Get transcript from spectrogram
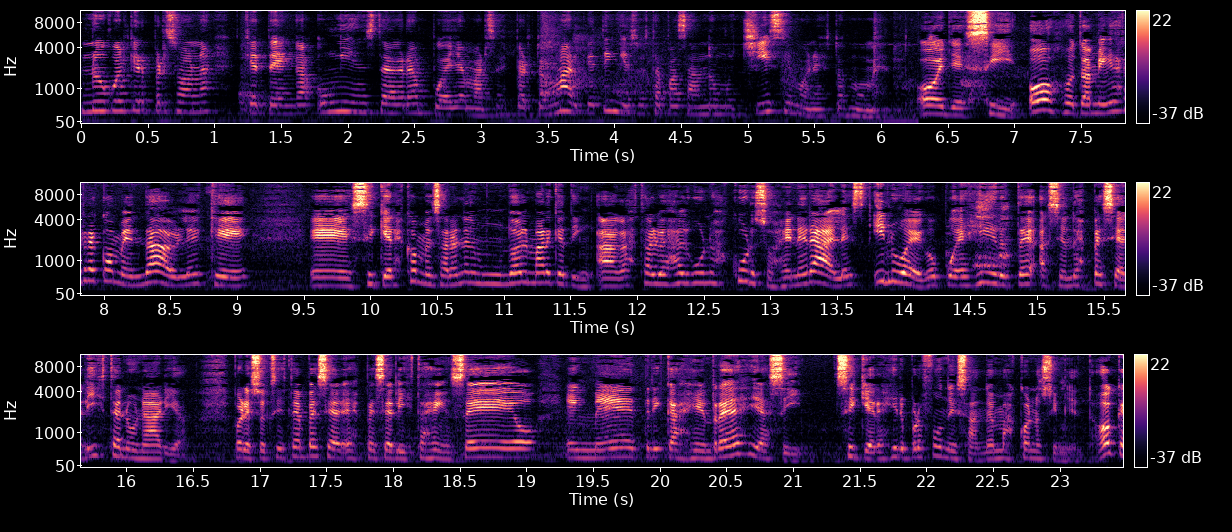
No cualquier persona que tenga un Instagram puede llamarse experto en marketing y eso está pasando muchísimo en estos momentos. Oye, sí, ojo, también es recomendable que eh, si quieres comenzar en el mundo del marketing, hagas tal vez algunos cursos generales y luego puedes irte haciendo especialista en un área. Por eso existen especialistas en SEO, en métricas, en redes y así, si quieres ir profundizando en más conocimiento. Ok,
